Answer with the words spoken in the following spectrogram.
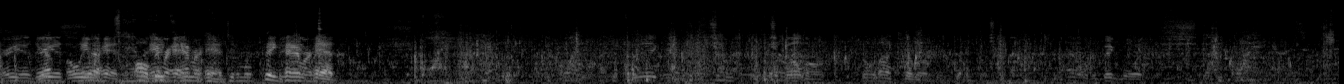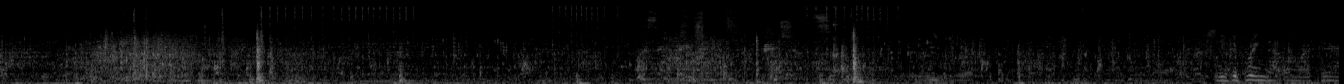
There he is. There he is. Oh, yeah. hammerhead. Oh, big hammerhead. hammerhead. Big hammerhead. Head. Big hammerhead. Got a belt on. Don't knock some of them. That was a big boy. Need to bring that one right there.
